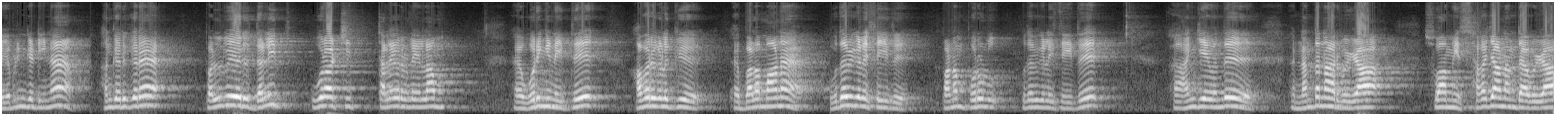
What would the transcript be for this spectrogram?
எப்படின்னு கேட்டிங்கன்னா அங்கே இருக்கிற பல்வேறு தலித் ஊராட்சி தலைவர்களையெல்லாம் ஒருங்கிணைத்து அவர்களுக்கு பலமான உதவிகளை செய்து பணம் பொருள் உதவிகளை செய்து அங்கே வந்து நந்தனார் விழா சுவாமி சகஜானந்தா விழா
